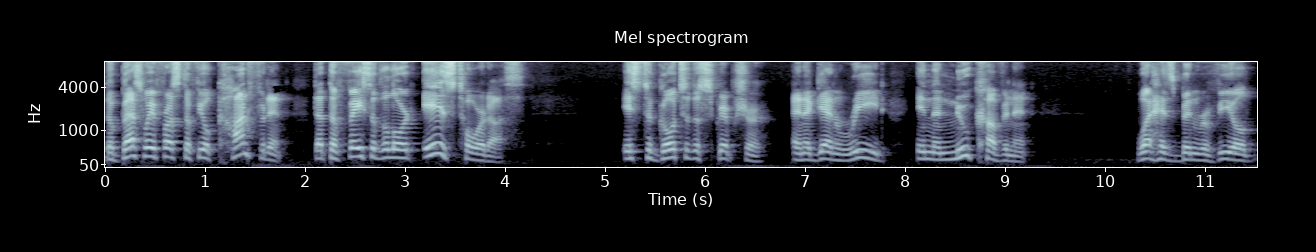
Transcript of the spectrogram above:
the best way for us to feel confident that the face of the Lord is toward us is to go to the scripture and again read in the new covenant what has been revealed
